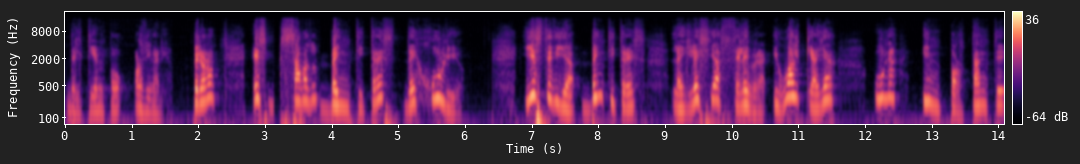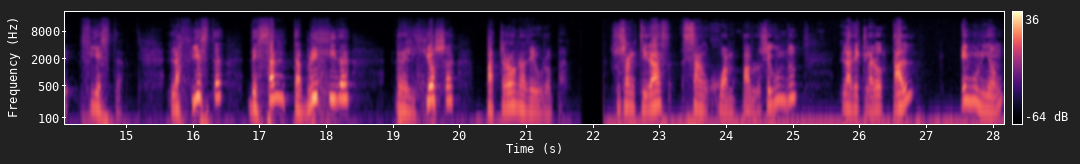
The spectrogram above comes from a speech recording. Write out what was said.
del tiempo ordinario. Pero no, es sábado 23 de julio. Y este día 23 la Iglesia celebra, igual que ayer, una importante fiesta, la fiesta de Santa Brígida, religiosa, patrona de Europa. Su Santidad San Juan Pablo II la declaró tal en unión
